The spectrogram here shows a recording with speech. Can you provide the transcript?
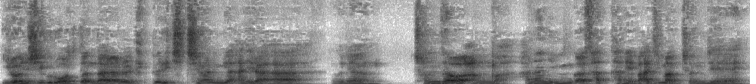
이런 식으로 어떤 나라를 특별히 지칭하는 게 아니라 그냥 천사와 악마 하나님과 사탄의 마지막 전쟁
